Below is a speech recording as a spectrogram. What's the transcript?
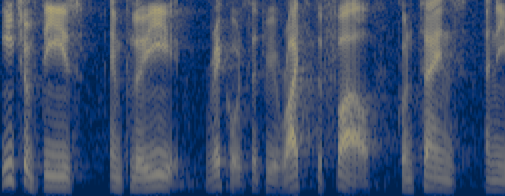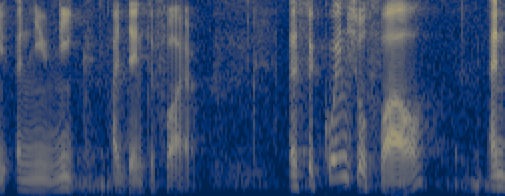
each of these employee records that we write to the file contains an, an unique identifier. A sequential file, and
